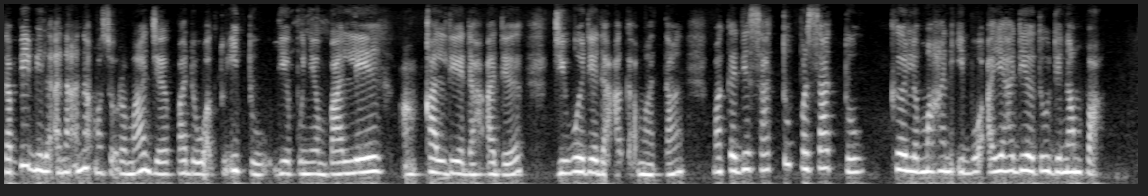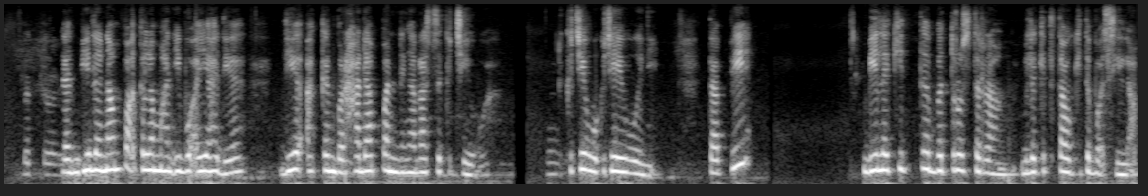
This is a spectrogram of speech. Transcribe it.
Tapi bila anak-anak masuk remaja pada waktu itu dia punya balik, akal dia dah ada, jiwa dia dah agak matang, maka dia satu persatu kelemahan ibu ayah dia tu dia nampak. Betul. Dan bila nampak kelemahan ibu ayah dia, dia akan berhadapan dengan rasa kecewa. Hmm. Kecewa-kecewa ni. Tapi bila kita berterus terang, bila kita tahu kita buat silap,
